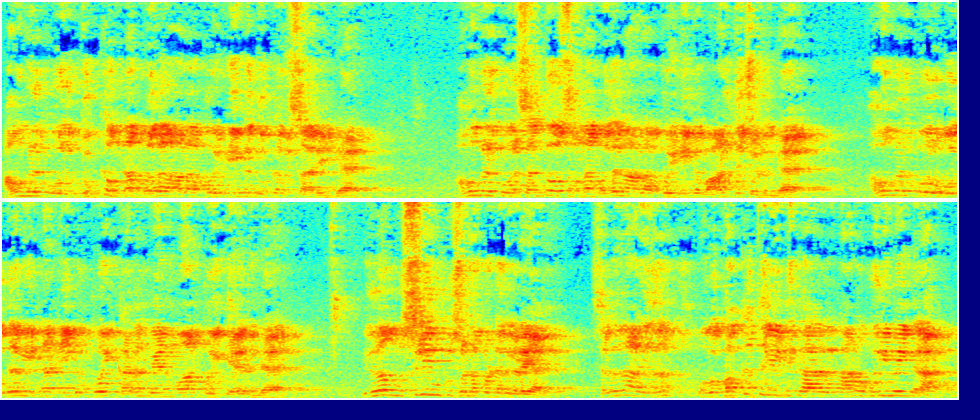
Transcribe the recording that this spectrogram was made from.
அவங்களுக்கு ஒரு துக்கம்னா முதல் ஆளா போய் நீங்க துக்கம் விசாரிங்க. அவங்களுக்கு ஒரு சந்தோஷம்னா முதல் ஆளா போய் நீங்க வாழ்த்து சொல்லுங்க. அவங்களுக்கு ஒரு உதவின்னா நீங்க போய் கடன் வேணுமான்னு போய் கேளுங்க. இதுதான் முஸ்லீமுக்கு சொல்லப்பட்டது கிடையாது. செல்லல்லா உங்க பக்கத்து வீட்டுக்காரருக்கான உரிமைங்கிறாங்க.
